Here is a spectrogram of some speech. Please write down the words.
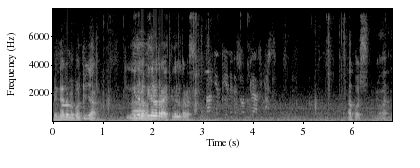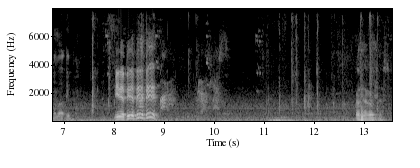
Minero, ¿me puedes pillar? La- Pídelo, pídelo otra vez, pídelo otra vez. Ah, pues no me, no me da tiempo. Pide, pide, pide, pide. Gracias, gracias.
